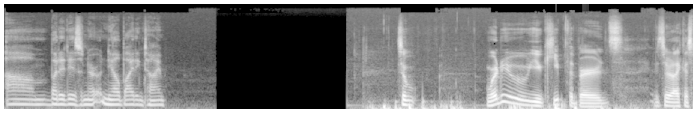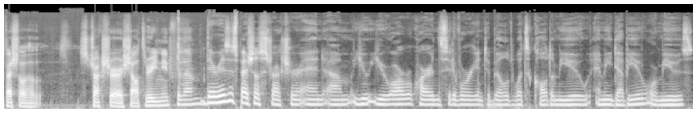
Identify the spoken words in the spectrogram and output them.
Um, but it is nail biting time. So, where do you keep the birds? Is there like a special structure or shelter you need for them? There is a special structure, and um, you you are required in the state of Oregon to build what's called a MEW, M-E-W, or mews,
